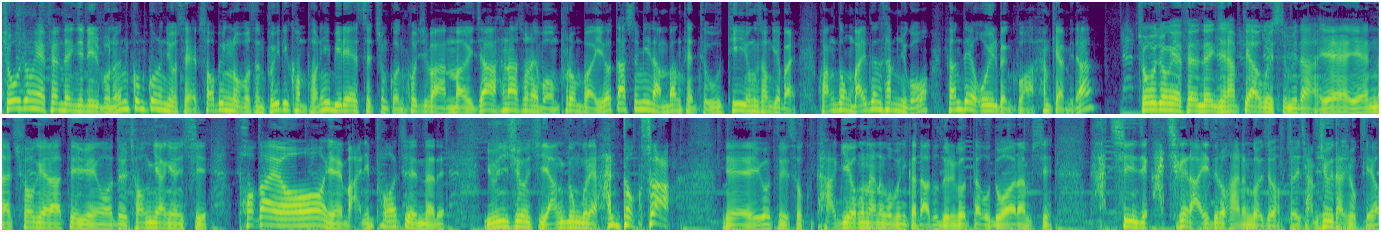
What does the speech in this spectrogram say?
조우종의 FM댕진 일부는 꿈꾸는 요셉, 서빙 로봇은 VD컴퍼니, 미래에셋증권, 코지마 안마의자, 하나손해보험, 프롬바이오, 따수미 난방텐트, 우티 융성개발, 광동 맑은 365, 현대 오일뱅크와 함께합니다. 조우종의 FM댕진 함께하고 있습니다. 예, 옛날 추억의 라떼 유행어들 정양현 씨 퍼가요. 예, 많이 퍼갔죠 옛날에. 윤시원 씨 양동근의 한턱 쏴. 예, 이것도 있었고 다 기억나는 거 보니까 나도 늙었다고 노아람 씨 같이 이제 같이 그 나이 들어가는 거죠. 저희 잠시 후에 다시 올게요.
